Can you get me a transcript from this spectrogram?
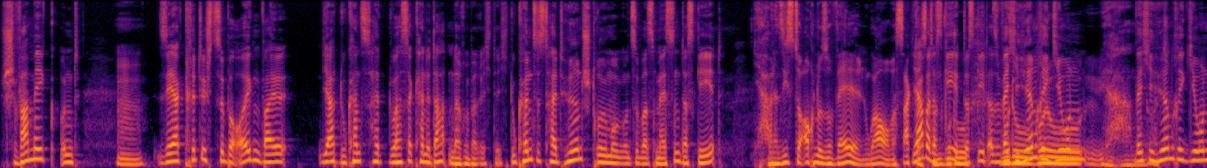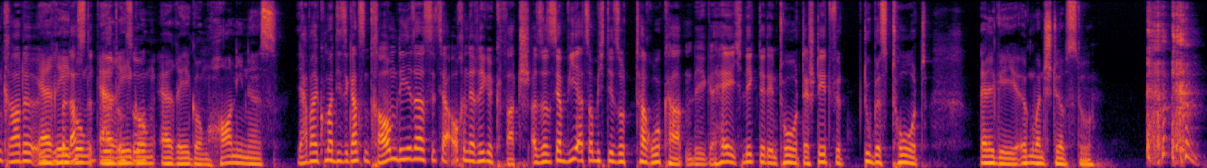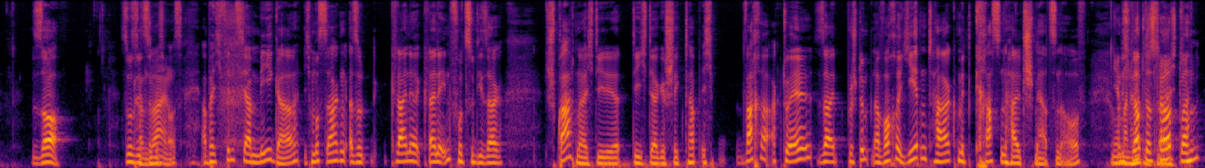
schwammig und Mhm. sehr kritisch zu beäugen, weil ja, du kannst halt, du hast ja keine Daten darüber richtig. Du könntest halt Hirnströmung und sowas messen, das geht. Ja, aber dann siehst du auch nur so Wellen. Wow, was sagt Ja, das aber das dann, geht, du, das geht. Also welche du, Hirnregion, du, ja, welche Gott. Hirnregion gerade irgendwie Erregung, belastet wird Erregung, und so. Erregung, Horniness. Ja, aber guck mal, diese ganzen Traumleser, das ist ja auch in der Regel Quatsch. Also es ist ja wie, als ob ich dir so Tarotkarten lege. Hey, ich leg dir den Tod, der steht für du bist tot. LG, irgendwann stirbst du. So. So sieht's nämlich aus. Aber ich find's ja mega. Ich muss sagen, also kleine kleine Info zu dieser Sprachnachricht, die, die ich da geschickt habe. Ich wache aktuell seit bestimmt einer Woche jeden Tag mit krassen Halsschmerzen auf. Ja, Und ich glaube, das hört man.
